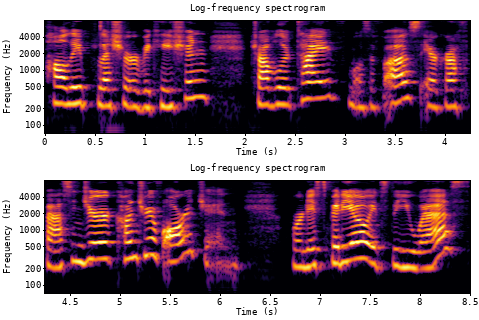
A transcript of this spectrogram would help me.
holiday, pleasure, or vacation. Traveler type, most of us, aircraft passenger, country of origin. For this video, it's the US.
